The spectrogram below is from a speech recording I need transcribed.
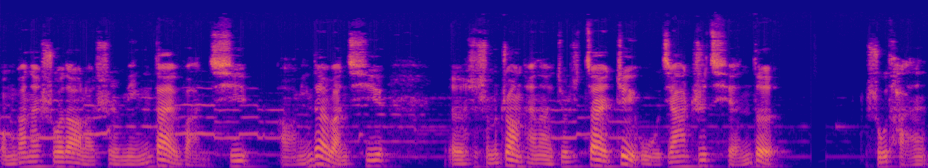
我们刚才说到了是明代晚期啊。明代晚期，呃，是什么状态呢？就是在这五家之前的书坛，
